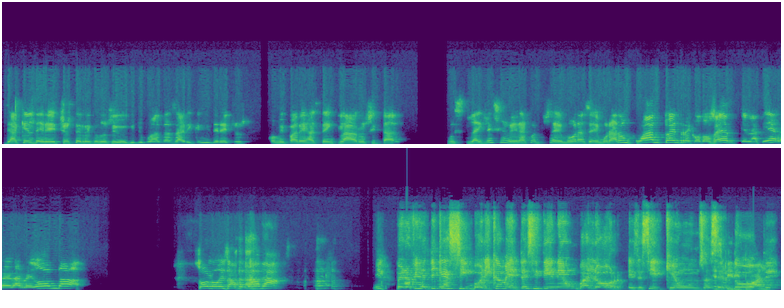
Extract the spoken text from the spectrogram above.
ya que el derecho esté reconocido y que yo pueda casar y que mis derechos con mi pareja estén claros y tal, pues la iglesia verá cuánto se demora. Se demoraron cuánto en reconocer que la tierra era redonda. Solo esa abogada. Pero fíjate que simbólicamente sí tiene un valor, es decir, que un sacerdote,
